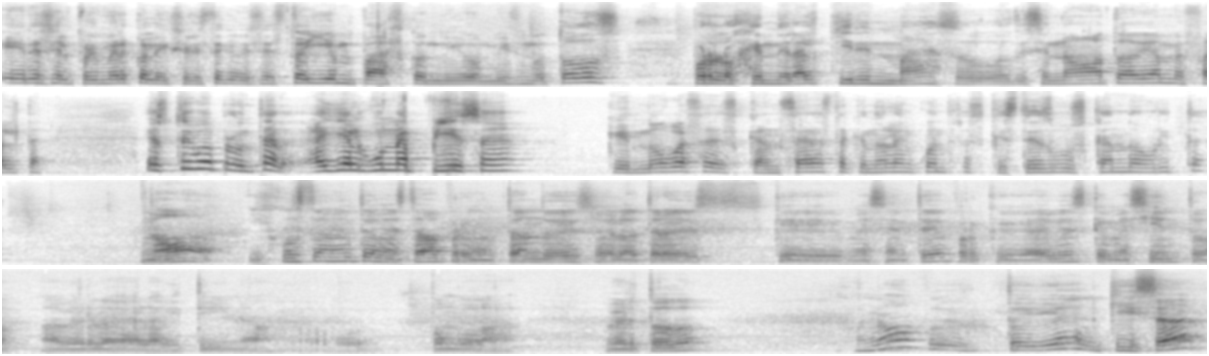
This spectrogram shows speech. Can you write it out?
eres el primer coleccionista que me dice, estoy en paz conmigo mismo. Todos, por lo general, quieren más o dicen, no, todavía me falta. Esto te iba a preguntar, ¿hay alguna pieza que no vas a descansar hasta que no la encuentres, que estés buscando ahorita? No, y justamente me estaba preguntando eso la otra vez que me senté, porque hay veces que me siento a ver la, la vitrina o pongo a ver todo. Dijo, no, pues estoy bien. Quizá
